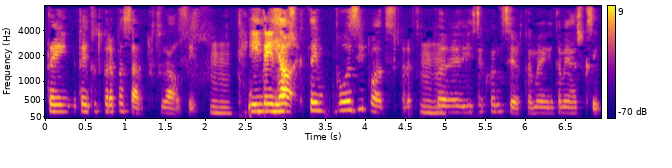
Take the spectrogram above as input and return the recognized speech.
tem, tem tudo para passar, Portugal, sim. Uhum. E, E, tens, e acho que tem boas hipóteses para, Uhum. para isso acontecer, também, também acho que sim.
